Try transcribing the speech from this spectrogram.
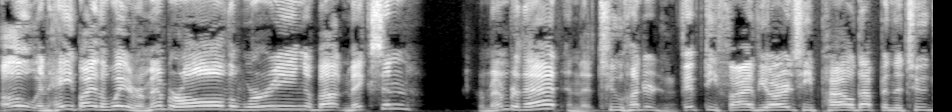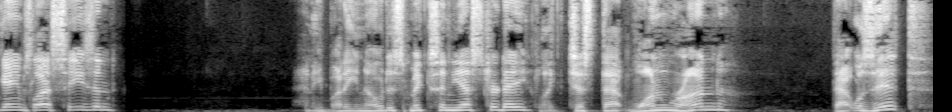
Oh, and hey, by the way, remember all the worrying about Mixon? Remember that? And the 255 yards he piled up in the two games last season? Anybody notice Mixon yesterday? Like just that one run? That was it.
